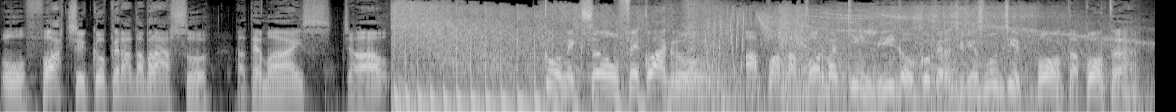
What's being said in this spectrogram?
Um forte cooperado abraço. Até mais. Tchau. Conexão Fecoagro, a plataforma que liga o cooperativismo de ponta a ponta.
